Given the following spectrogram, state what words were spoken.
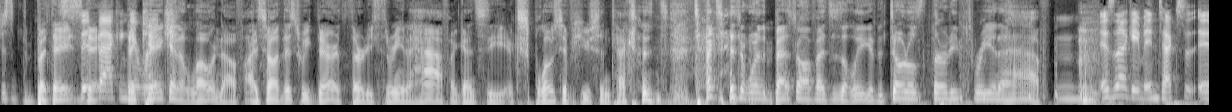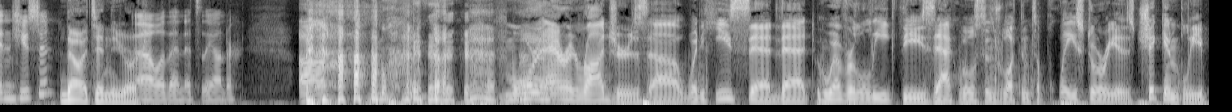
Just But they sit they, back and they get can't rich. get it low enough. I saw this week they're at 33 and a half against the explosive Houston Texans. Texans are one of the best offenses in the league and the total's 33 and a half. Isn't that game in Texas in Houston? No, it's in New York. Oh well, then it's the under. More Aaron Rodgers uh, when he said that whoever leaked the Zach Wilson's reluctant to play story is chicken bleep.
